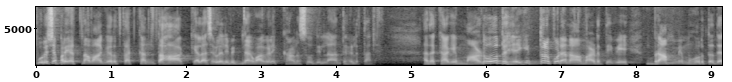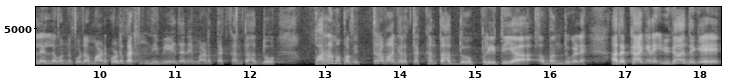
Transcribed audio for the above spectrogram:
ಪುರುಷ ಪ್ರಯತ್ನವಾಗಿರತಕ್ಕಂತಹ ಕೆಲಸಗಳಲ್ಲಿ ವಿಘ್ನವಾಗಲಿ ಕಾಣಿಸೋದಿಲ್ಲ ಅಂತ ಹೇಳ್ತಾನೆ. ಅದಕ್ಕಾಗಿ ಮಾಡೋದು ಹೇಗಿದ್ದರೂ ಕೂಡ ನಾವು ಮಾಡ್ತೀವಿ. ಬ್ರಾಹ್ಮ್ಯ ಮುಹೂರ್ತದಲ್ಲೆಲ್ಲವನ್ನು ಕೂಡ ಮಾಡಿಕೊಳ್ಳತಕ್ಕ, ನಿವೇದನೆ ಮಾಡತಕ್ಕಂತಹದ್ದು, ಪರಮ ಪವಿತ್ರವಾಗಿರತಕ್ಕಂತಹದ್ದು ಪ್ರೀತಿಯ ಬಂಧುಗಳೇ. ಅದಕ್ಕಾಗಿಯೇ ಯುಗಾದಿಗೆ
